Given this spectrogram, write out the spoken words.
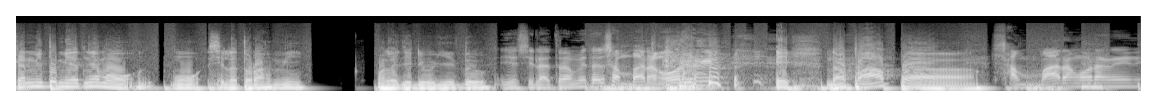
Kan itu niatnya mau mau silaturahmi. Malah jadi begitu. iya silaturahmi tapi sambarang orang ini Enggak apa-apa. sambarang orang ini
